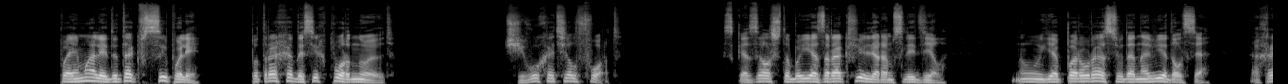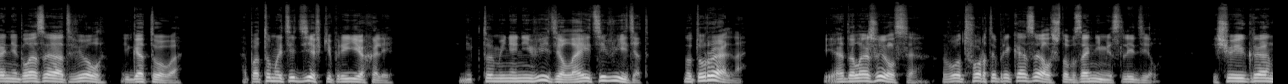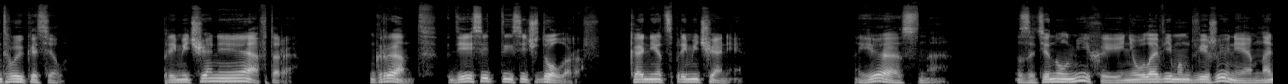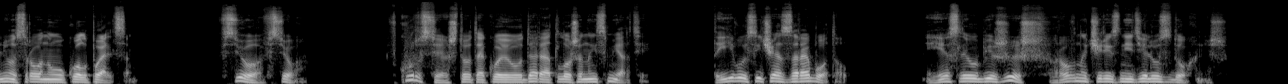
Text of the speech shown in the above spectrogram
Поймали, да так всыпали. Потроха до сих пор ноют. Чего хотел Форд? Сказал, чтобы я за Рокфеллером следил. Ну, я пару раз сюда наведался. Охране глаза отвел и готово. А потом эти девки приехали. Никто меня не видел, а эти видят. Натурально. Я доложился. Вот Форд и приказал, чтобы за ними следил. Еще и грант выкатил. Примечание автора. Грант — 10 тысяч долларов. Конец примечания. Ясно. Затянул Миха и неуловимым движением нанес Рону укол пальцем. Все, все. В курсе, что такое удар отложенной смерти? Ты его сейчас заработал. Если убежишь, ровно через неделю сдохнешь.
